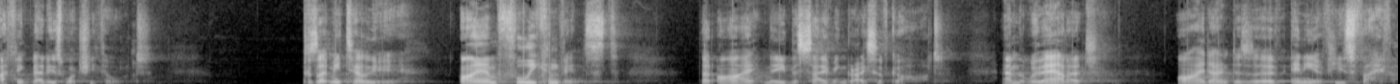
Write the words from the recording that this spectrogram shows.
I think that is what she thought. Because let me tell you, I am fully convinced that I need the saving grace of God, and that without it, I don't deserve any of His favour.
